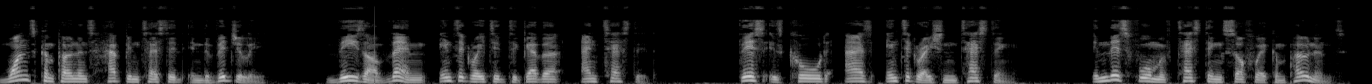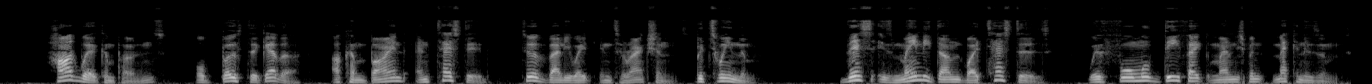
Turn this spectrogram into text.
Once components have been tested individually, these are then integrated together and tested. This is called as integration testing. In this form of testing software components, hardware components, or both together, are combined and tested to evaluate interactions between them. This is mainly done by testers with formal defect management mechanisms.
